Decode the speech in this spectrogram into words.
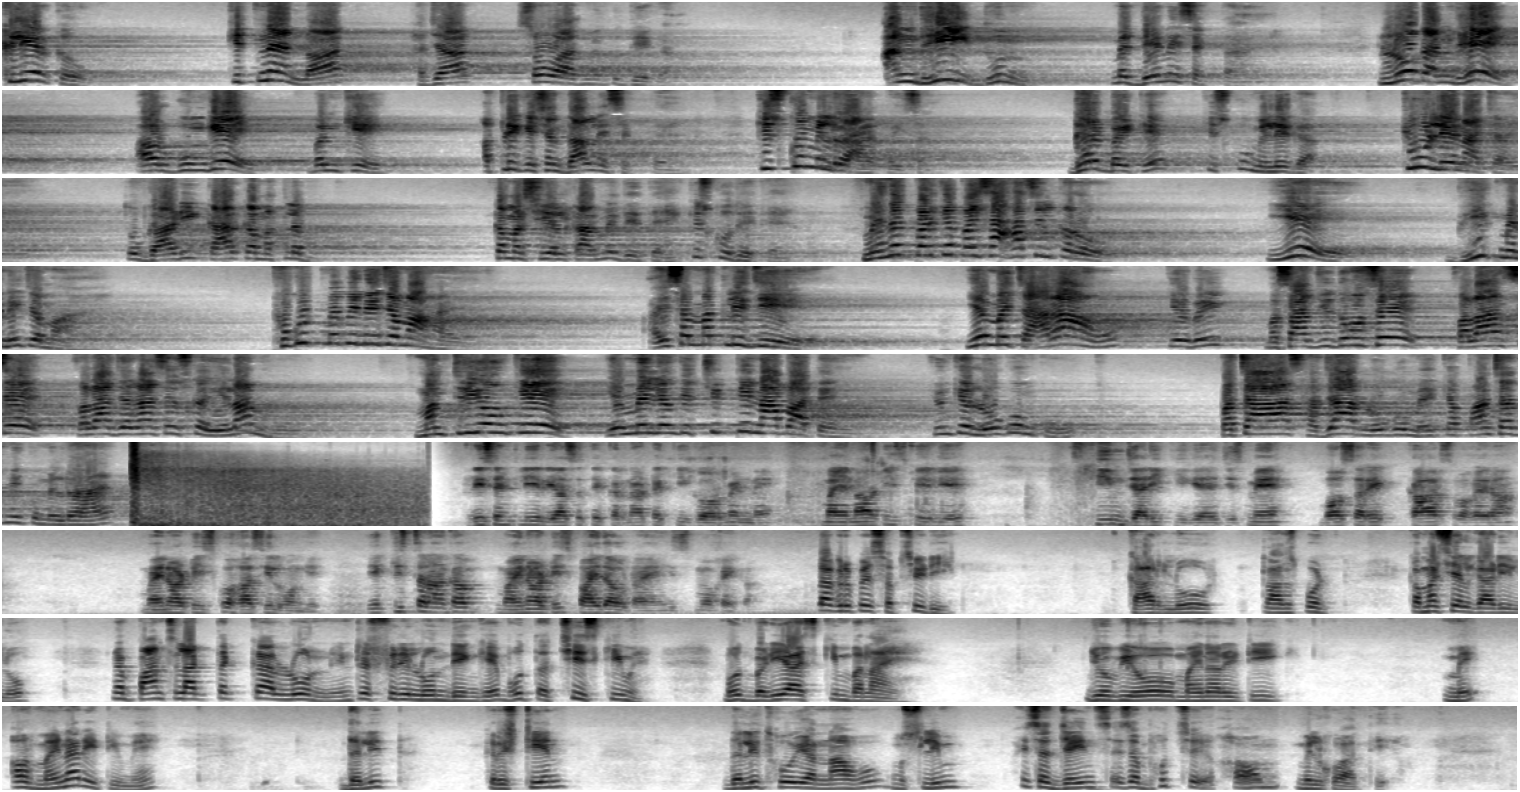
Clear करो, कितने लाख, हज़ार, सौ आदमी को देगा। अंधी धुन में दे नहीं सकता है। लोग अंधे और गुंगे बन के एप्लीकेशन डाल नहीं सकते। किसको मिल रहा है पैसा? घर बैठे किसको मिलेगा? क्यों लेना चाहिए? तो गाड़ी, कार का मतलब कमर्शियल कार में देते हैं। किसको देते हैं? मेहनत पढ़ के पैसा हासिल करो। ये भीख में नहीं जमा है। फुगुट में भी नहीं जमा है। ऐसा मत लीजिए। ये मैं चाह रहा हूँ कि भाई मसाजिदों से, फला से फला जगह से उसका ऐलान हो। मंत्रियों के एमएलए की चिट्ठी ना बांटे हैं क्योंकि लोगों को पचास हज़ार लोगों में क्या पाँच आदमी को मिल रहा है? रिसेंटली रियासत कर्नाटक की गवर्नमेंट ने माइनॉरिटीज़ के लिए स्कीम जारी की गई है जिसमें बहुत सारे कार्स वगैरह माइनॉरिटीज़ को हासिल होंगे। ये किस तरह का माइनॉरिटीज़ फ़ायदा उठाए इस मौके का? लाख रुपए सब्सिडी कार लो ट्रांसपोर्ट कमर्शियल गाड़ी लो। ना पाँच लाख तक का लोन इंटरेस्ट फ्री लोन देंगे। बहुत अच्छी स्कीम है। बहुत बढ़िया स्कीम बनाए हैं। जो भी हो माइनॉरिटी में और माइनॉरिटी में दलित क्रिश्चियन दलित हो या ना हो मुस्लिम ऐसा जैन्स ऐसा बहुत से कौम मिल को आती है।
